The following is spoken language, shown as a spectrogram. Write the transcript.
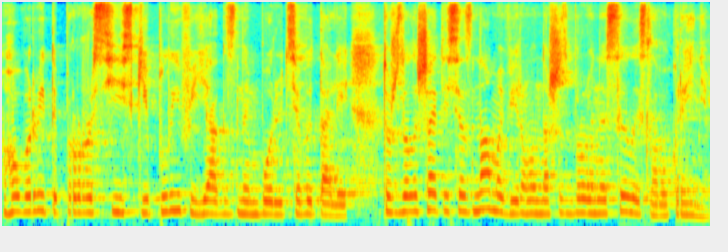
говорити про російський вплив і як з ним борються в Італії. Тож залишайтеся з нами. Віримо в наші збройні сили. Слава Україні!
